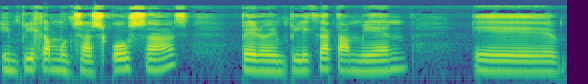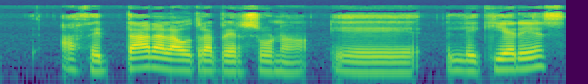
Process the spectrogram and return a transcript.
implica muchas cosas, pero implica también eh, aceptar a la otra persona. Eh, le quieres,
